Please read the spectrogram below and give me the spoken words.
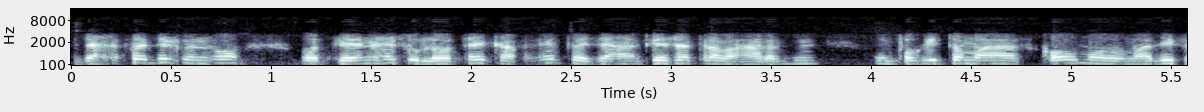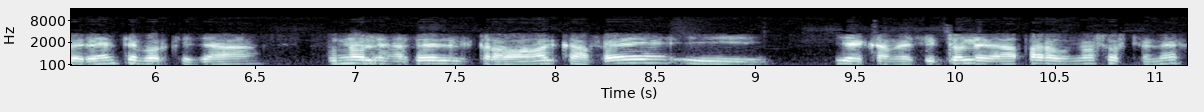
Ya después de que uno obtiene su lote de café, pues ya empieza a trabajar un poquito más cómodo, más diferente, porque ya uno le hace el trabajo al café y, y el cafecito le da para uno sostener.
